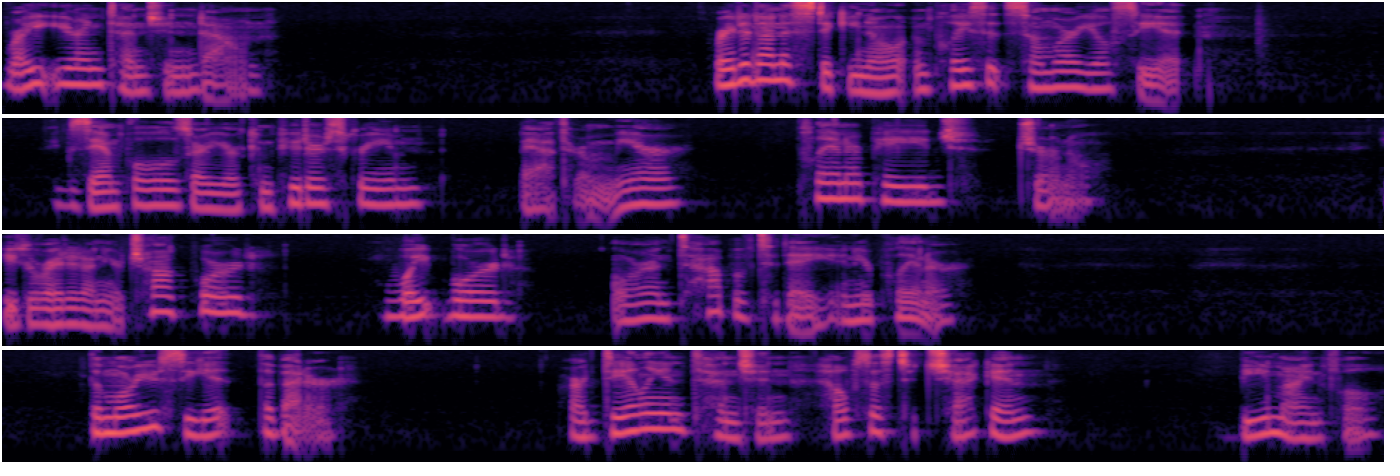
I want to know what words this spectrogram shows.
Write your intention down. Write it on a sticky note and place it somewhere you'll see it. Examples are your computer screen, bathroom mirror, planner page, journal. You can write it on your chalkboard, whiteboard, or on top of today in your planner. The more you see it, the better. Our daily intention helps us to check in, be mindful,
